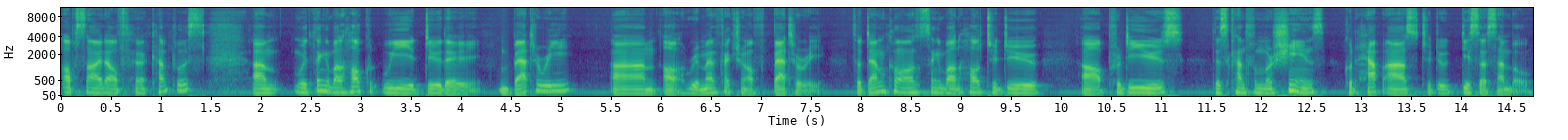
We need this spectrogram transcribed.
upside of the campus. Um, we think about how could we do the battery um, or remanufacturing of battery. So Demcon also think about how to do uh, produce this kind of machines could help us to do disassemble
